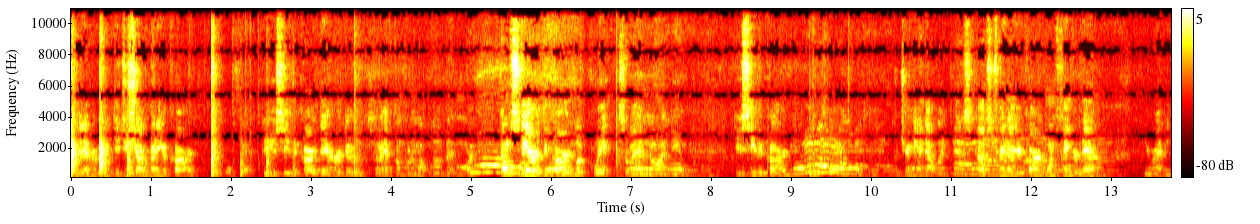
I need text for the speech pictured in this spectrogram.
Did everybody, did you show everybody your card? Do you see the card there, or do, do I have to open them up a little bit more? Don't stare at the card, look quick, so I have no idea. Do you see the card? Put your hand out like this. Concentrate on your card, one finger down. You ready?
